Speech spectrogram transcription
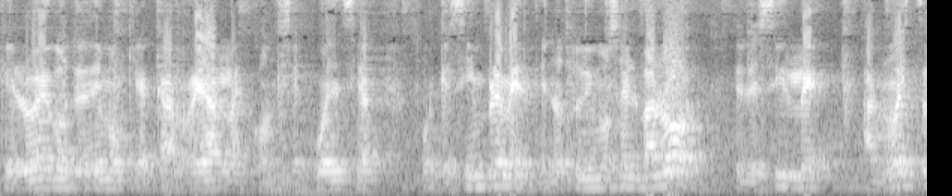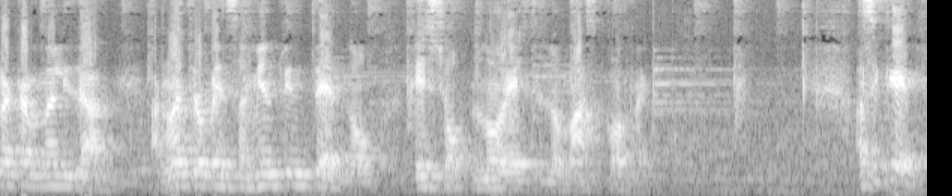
que luego tenemos que acarrear las consecuencias porque simplemente no tuvimos el valor de decirle a nuestra carnalidad, a nuestro pensamiento interno, eso no es lo más correcto. Así que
